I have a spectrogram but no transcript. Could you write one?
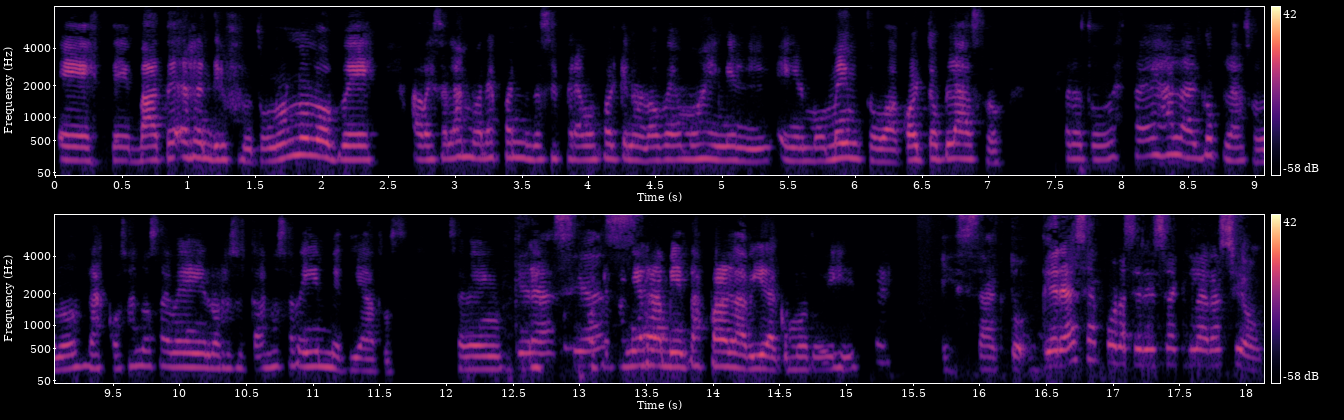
este, va a rendir fruto. Uno no lo ve, a veces las madres pues nos desesperamos porque no lo vemos en el, en el momento o a corto plazo, pero todo está es a largo plazo, ¿no? Las cosas no se ven, los resultados no se ven inmediatos, se ven Gracias. son herramientas para la vida, como tú dijiste. Exacto. Gracias por hacer esa aclaración.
